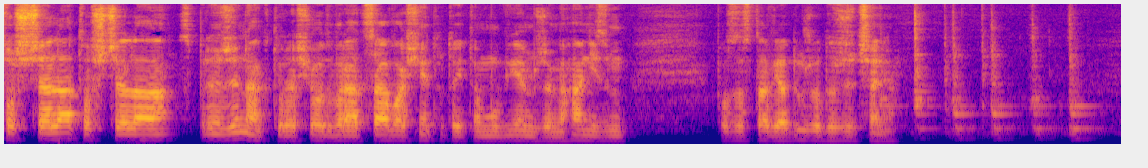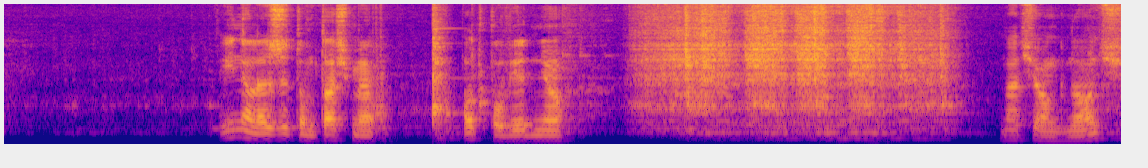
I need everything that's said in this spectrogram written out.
co szczela to szczela sprężyna która się odwraca. Właśnie tutaj to mówiłem że mechanizm pozostawia dużo do życzenia. I należy tą taśmę odpowiednio naciągnąć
